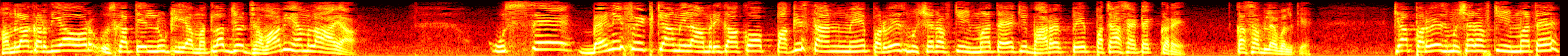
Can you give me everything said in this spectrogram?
हमला कर दिया और उसका तेल लूट लिया। मतलब जो जवाबी हमला आया, उससे बेनिफिट क्या मिला अमेरिका को? पाकिस्तान में परवेज मुशर्रफ की हिम्मत है कि भारत पे 50 अटैक करे, कसब लेवल के। क्या परवेज मुशर्रफ की हिम्मत है?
